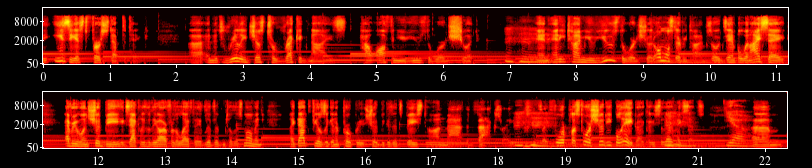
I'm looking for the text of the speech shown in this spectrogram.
the easiest first step to take. Uh, and it's really just to recognize how often you use the word should Mm-hmm. And anytime you use the word should, almost every time. So, example, when I say everyone should be exactly who they are for the life they've lived up until this moment, like that feels like an appropriate should because it's based on math and facts, right? Mm-hmm. It's like four plus four should equal eight, right? Okay, so that mm-hmm. makes sense. Yeah. Um,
